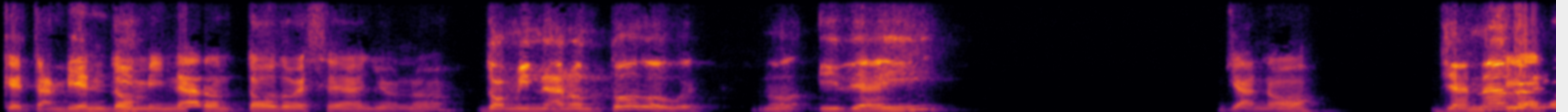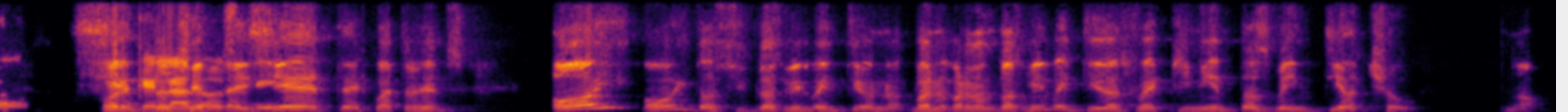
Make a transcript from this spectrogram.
que también dominaron todo ese año, ¿no? Dominaron todo, güey. ¿no? Y de ahí. Ya no. Ya nada. 187, 400. Hoy, hoy, 2021, bueno, perdón, 2022 fue 528, ¿no?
